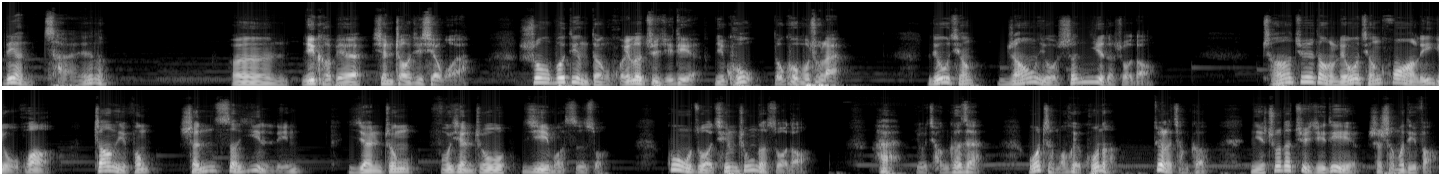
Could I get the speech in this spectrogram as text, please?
练财了。嗯，你可别先着急谢我呀，说不定等回了聚集地，你哭都哭不出来。”刘强饶有深意地说道。察觉到刘强话里有话，张一峰神色一凛，眼中浮现出一抹思索，故作轻松的说道：“嗨，有强哥在，我怎么会哭呢？对了，强哥，你说的聚集地是什么地方？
